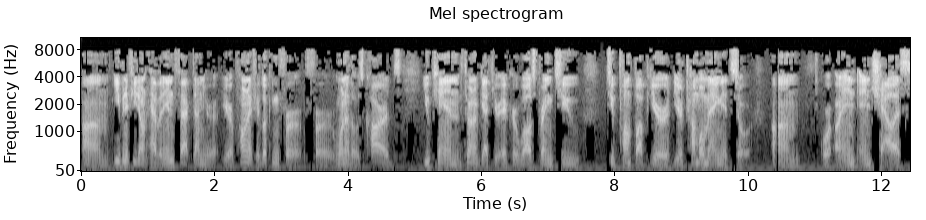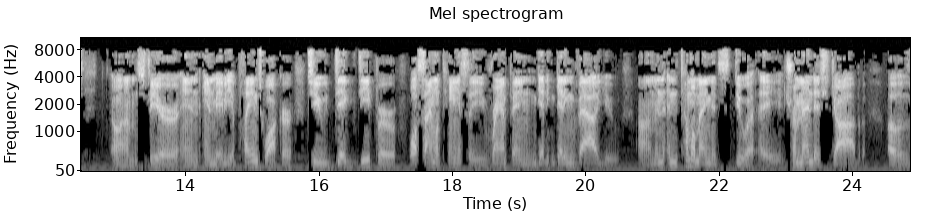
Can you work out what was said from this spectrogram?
um, even if you don't have an infect on your, your opponent, if you're looking for, for one of those cards, you can Throne of Geth your Ichor Wellspring to to pump up your, your tumble magnets or um, or, or and, and chalice um, sphere and, and maybe a planeswalker to dig deeper while simultaneously ramping, getting getting value. Um, and, and tumble magnets do a, a tremendous job of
